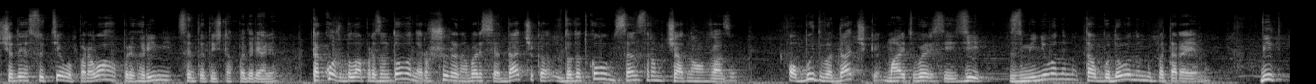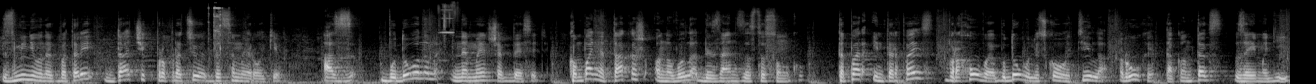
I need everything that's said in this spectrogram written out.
що дає суттєву перевагу при горінні синтетичних матеріалів. Також була презентована розширена версія датчика з додатковим сенсором чадного газу. Обидва датчики мають версії зі змінюваними та вбудованими батареями. Від змінюваних батарей датчик пропрацює до 7 років, а з вбудованими не менше як 10. Компанія також оновила дизайн застосунку. Тепер інтерфейс враховує будову людського тіла, рухи та контекст взаємодії.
